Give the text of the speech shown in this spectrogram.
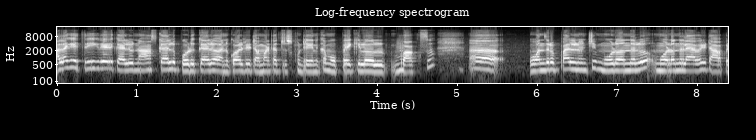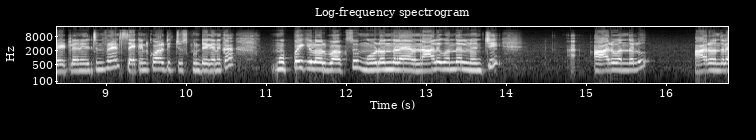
అలాగే త్రీ గ్రేడ్ కాయలు నాసుకాయలు పొడికాయలు అన్ క్వాలిటీ టమాటా చూసుకుంటే కనుక ముప్పై కిలోల బాక్స్ వంద రూపాయల నుంచి మూడు వందలు మూడు వందల యాభై టాప్ రేట్లో నిలిచింది ఫ్రెండ్స్. సెకండ్ క్వాలిటీ చూసుకుంటే కనుక ముప్పై కిలోల బాక్స్ మూడు వందల నాలుగు వందల నుంచి ఆరు వందలు ఆరు వందల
